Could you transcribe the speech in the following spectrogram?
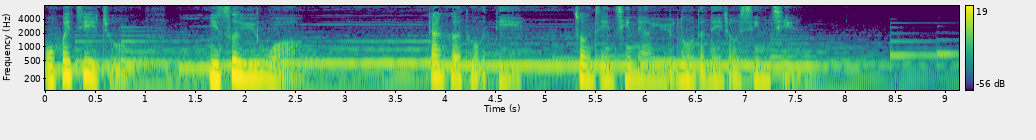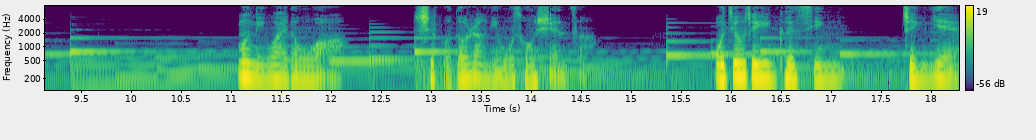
我会记住，你赐予我干涸土地，撞进清凉雨露的那种心情。梦里外的我，是否都让你无从选择？我揪着一颗心，整夜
